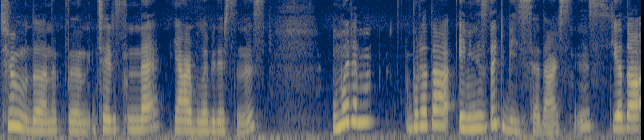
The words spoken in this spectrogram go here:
tüm bu dağınıklığın içerisinde yer bulabilirsiniz. Umarım burada evinizde gibi hissedersiniz ya da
